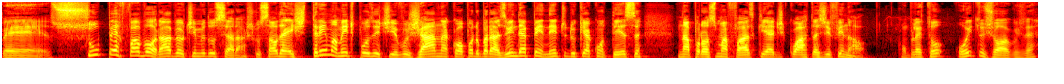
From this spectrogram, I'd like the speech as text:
é, super favorável ao time do Ceará. Acho que o saldo é extremamente positivo já na Copa do Brasil, independente do que aconteça na próxima fase, que é a de quartas de final. Completou oito jogos, né?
